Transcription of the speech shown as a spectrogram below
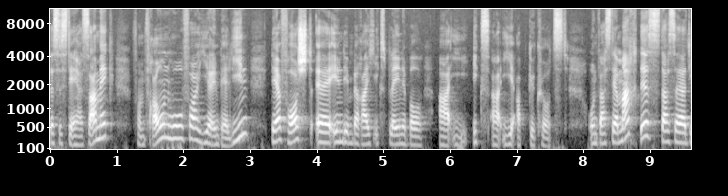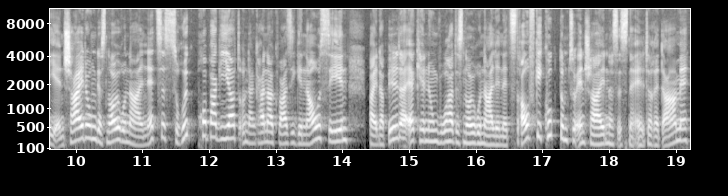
Das ist der Herr Samek vom Fraunhofer hier in Berlin. Der forscht äh, in dem Bereich Explainable AI, XAI abgekürzt. Und was der macht, ist, dass er die Entscheidung des neuronalen Netzes zurückpropagiert und dann kann er quasi genau sehen bei der Bildererkennung, wo hat das neuronale Netz drauf geguckt, um zu entscheiden, das ist eine ältere Dame,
